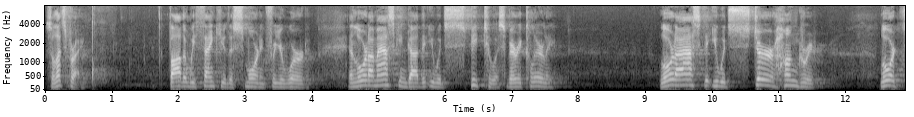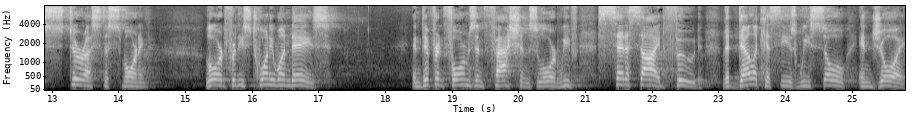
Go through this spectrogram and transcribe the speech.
So let's pray. Father, we thank you this morning for your word. And Lord, I'm asking God that you would speak to us very clearly. Lord, I ask that you would stir hunger. Lord, stir us this morning. Lord, for these 21 days, in different forms and fashions, Lord. We've set aside food, the delicacies we so enjoy,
